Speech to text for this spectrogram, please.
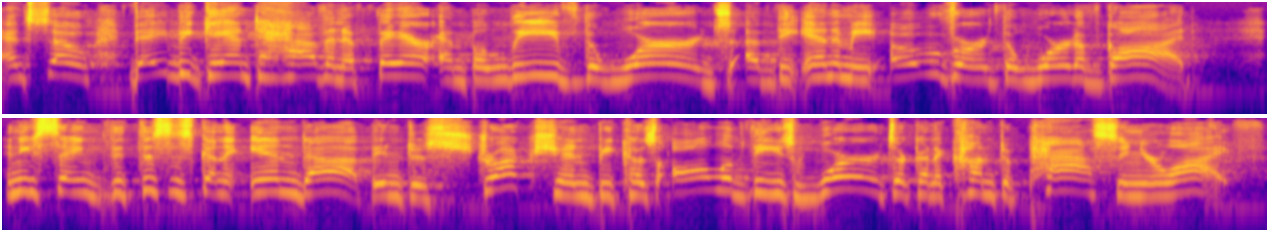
And so they began to have an affair and believe the words of the enemy over the word of God. And he's saying that this is going to end up in destruction because all of these words are going to come to pass in your life.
